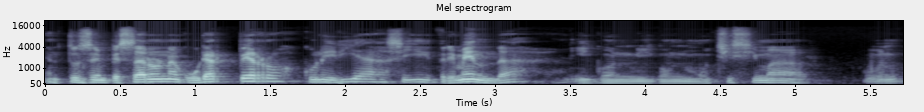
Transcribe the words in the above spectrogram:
Entonces empezaron a curar perros con heridas así tremendas y con, y con muchísima, con,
